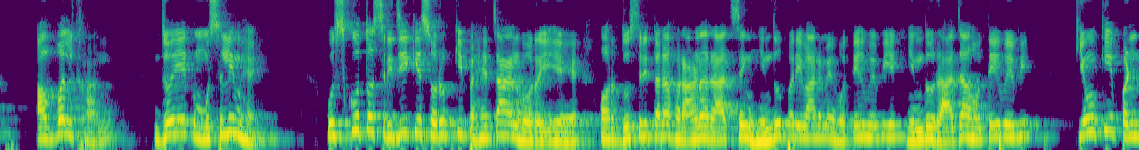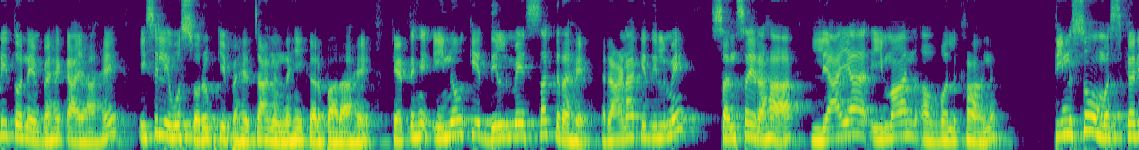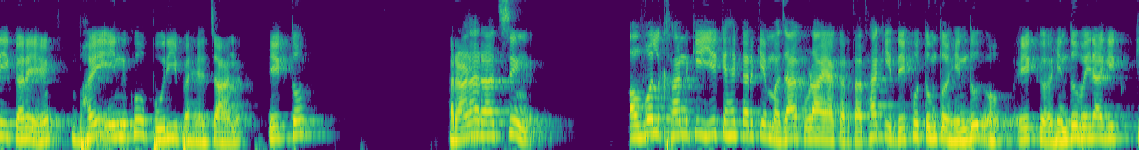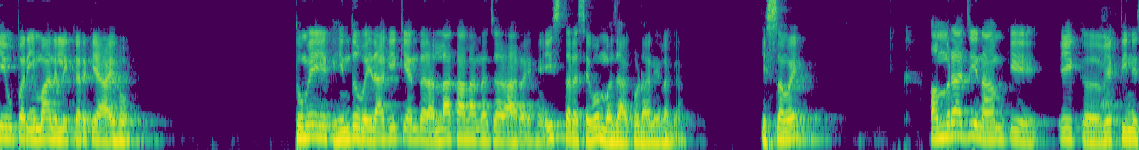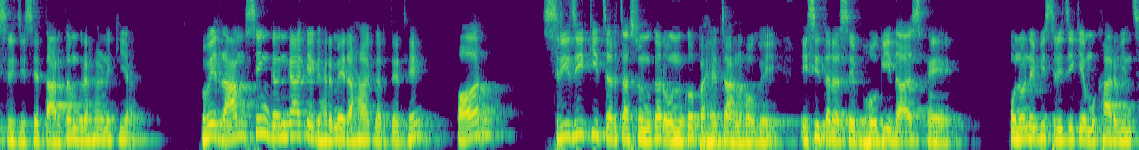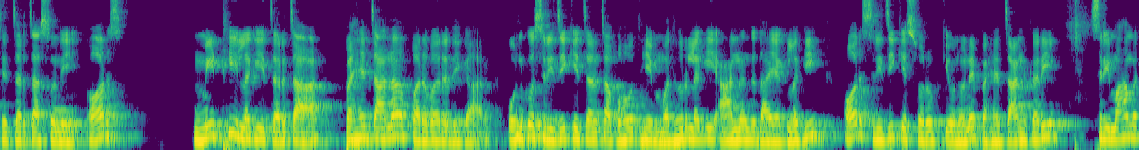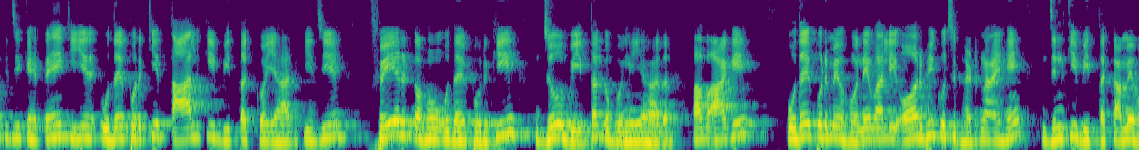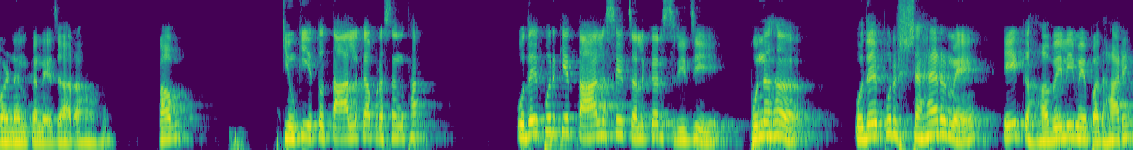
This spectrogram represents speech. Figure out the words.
अव्वल खान जो एक मुस्लिम है, उसको तो श्री जी के स्वरूप की पहचान हो रही है और दूसरी तरफ़ राणा राज सिंह हिंदू परिवार में होते हुए भी, एक हिंदू राजा होते हुए भी, क्योंकि पंडितों ने बहकाया है, इसलिए वो स्वरूप की पहचान नहीं कर पा रहा है। कहते हैं, इनों के दिल में शक रहे, राणा के दिल में संशय रहा, ल्याया ईमान अव्वल खान, तीन सौ मस्करी करे भय इनको पूरी पहचान। एक तो राणा राज सिंह अव्वल खान की ये कह करके मज़ाक उड़ाया करता था कि देखो तुम तो हिंदू, एक हिंदू वैरागी के ऊपर ईमान लेकर करके आए हो। तुम्हें एक हिंदू वैरागी के अंदर अल्लाह ताला नज़र आ रहे हैं। इस तरह से वो मज़ाक उड़ाने लगा। इस समय अमरा जी नाम के एक व्यक्ति ने श्री जी से तारतम ग्रहण किया। वे राम सिंह गंगा के घर में रहा करते थे और श्री जी की चर्चा सुनकर उनको पहचान हो गई। इसी तरह से भोगीदास हैं। उन्होंने भी श्री जी के मुखारविंद से चर्चा सुनी और मीठी लगी चर्चा पहचाना परवर दिगार उनको श्री जी की चर्चा बहुत ही मधुर लगी, आनंददायक लगी और श्री जी के स्वरूप की उन्होंने पहचान करी। श्री महामती जी कहते हैं कि ये उदयपुर की ताल की बीतक को याद कीजिए। फेर कहूँ उदयपुर की जो बीतक बुनियाद। अब आगे, उदयपुर में होने वाली और भी कुछ घटनाएँ हैं जिनकी बीतक का मैं वर्णन करने जा रहा हूँ। अब, क्योंकि ये तो ताल का प्रसंग था उदयपुर के ताल से चलकर श्री जी पुनः उदयपुर शहर में एक हवेली में पधारे।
